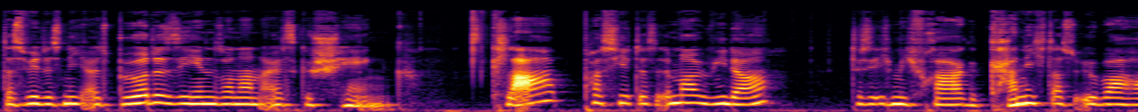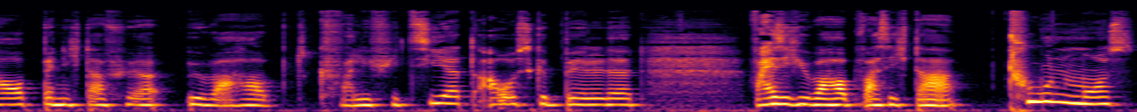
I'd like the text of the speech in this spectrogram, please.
Dass wir das nicht als Bürde sehen, sondern als Geschenk. Klar passiert es immer wieder, dass ich mich frage, kann ich das überhaupt? Bin ich dafür überhaupt qualifiziert, ausgebildet? Weiß ich überhaupt, was ich da tun muss?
